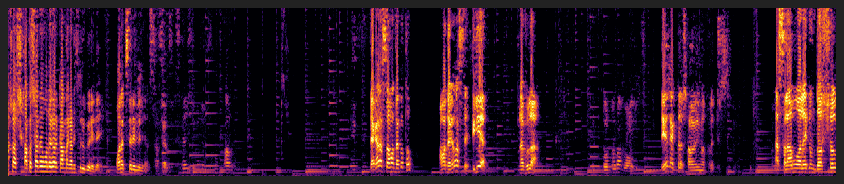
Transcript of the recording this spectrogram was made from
আসার সাথে সাথে মনে করেন কান্নাকাটি শুরু করে দেয়। অনেক ছেলে দেখা যাচ্ছে আমার দেখো তো। আমার দেখা যাচ্ছে? ক্লিয়ার না ভুলা? দেন একটা স্বাভাবিক মাত্রায়। আসসালামু আলাইকুম দর্শক।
